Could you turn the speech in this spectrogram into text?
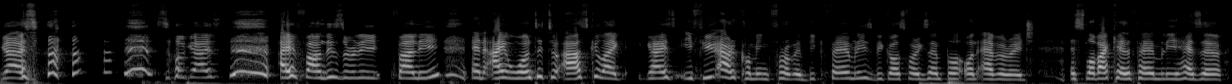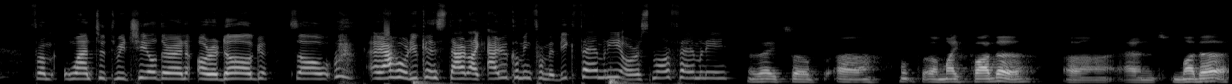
guys so guys i found this really funny and i wanted to ask you like guys if you are coming from a big families because for example on average a slovakian family has a from one to three children or a dog. So rahul you can start like are you coming from a big family or a small family? Right so uh, uh my father and mother,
